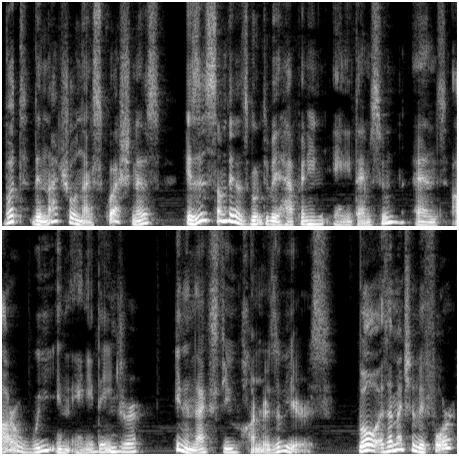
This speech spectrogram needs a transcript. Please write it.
But the natural next question is, is this something that's going to be happening anytime soon, and are we in any danger in the next few hundreds of years? Well, as I mentioned before,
